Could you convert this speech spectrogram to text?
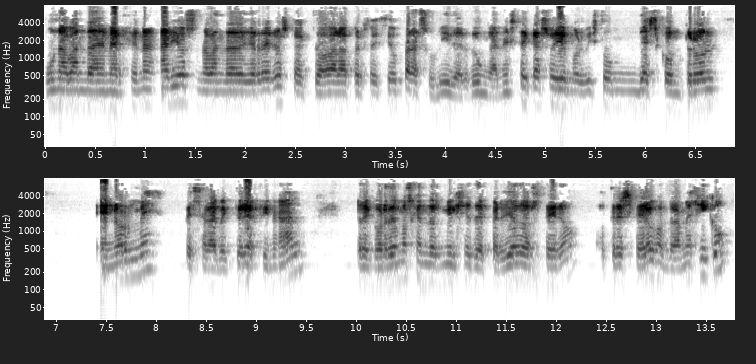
una banda de mercenarios, una banda de guerreros que actuaba a la perfección para su líder, Dunga. En este caso ya hemos visto un descontrol enorme pese a la victoria final. Recordemos que en 2007 perdió 2-0 o 3-0 contra México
